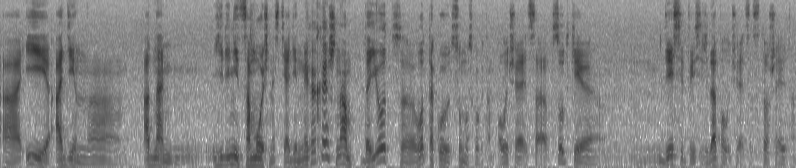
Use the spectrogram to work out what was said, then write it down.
А, и один, а, одна единица мощности, 1 мегахэш нам дает а, вот такую сумму, сколько там получается в сутки, 10 тысяч, да, получается, 100 или там,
